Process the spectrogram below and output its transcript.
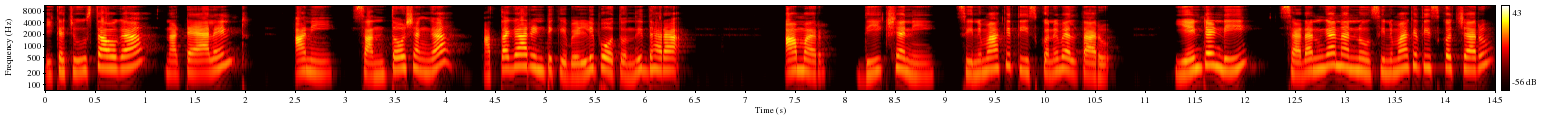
ఇక చూస్తావుగా నా టాలెంట్? అని సంతోషంగా అత్తగారింటికి వెళ్ళిపోతుంది ధర. అమర్ దీక్షని సినిమాకి తీసుకుని వెళ్తారు. ఏంటండి? సడన్గా నన్ను సినిమాకి తీసుకొచ్చారు?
